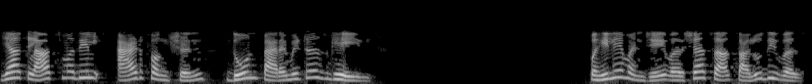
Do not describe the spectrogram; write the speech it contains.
ह्या क्लासमधील एड फंक्शन दोन पॅरामीटर्स घेईल. पहिले म्हणजे वर्षाचा चालू दिवस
